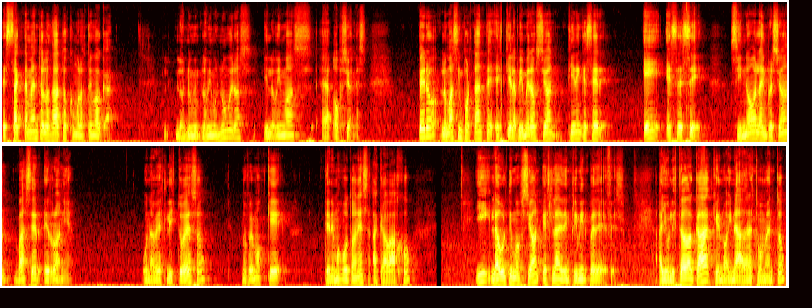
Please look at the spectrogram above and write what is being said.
exactamente los datos como los tengo acá. Los, mismos números y las mismas eh, opciones. Pero lo más importante es que la primera opción tiene que ser ESC. Si no, la impresión va a ser errónea. Una vez listo eso, nos vemos que tenemos botones acá abajo y la última opción es la de imprimir PDFs. Hay un listado acá que no hay nada en este momento,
